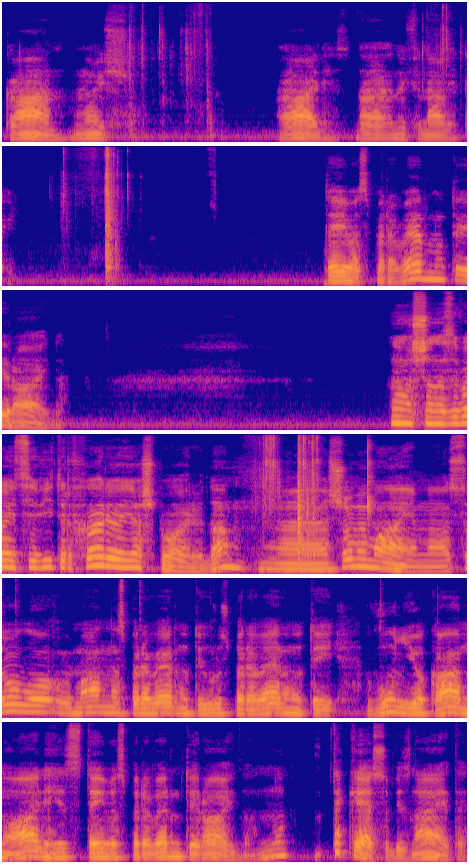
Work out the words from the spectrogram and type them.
Кан, ну і що? Аліс, да, ну і фінал який. Тейвас перевернутий, Райда. О, Що називається вітер в харю, а я шпарю. Да? Е, що ми маємо? Соло, Маннас перевернутий, Урус перевернутий, Вуньо, Кано, Альгіс, Тейвес перевернутий, Райдо. Ну, таке собі, знаєте.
